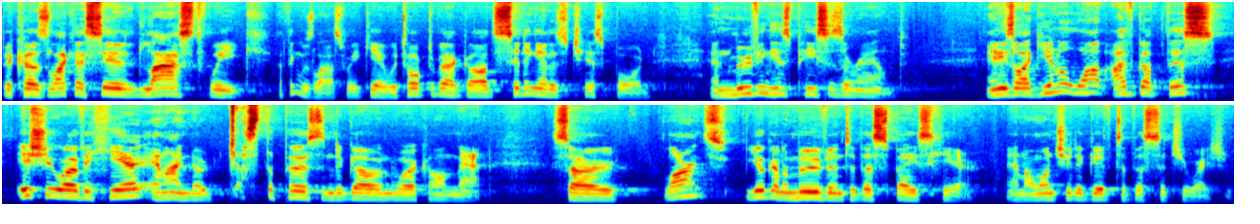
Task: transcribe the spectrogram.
Because, like I said last week, I think it was last week, yeah, we talked about God sitting at his chessboard and moving his pieces around. And he's like, you know what? I've got this issue over here, and I know just the person to go and work on that. So, Lawrence, you're going to move into this space here, and I want you to give to this situation.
